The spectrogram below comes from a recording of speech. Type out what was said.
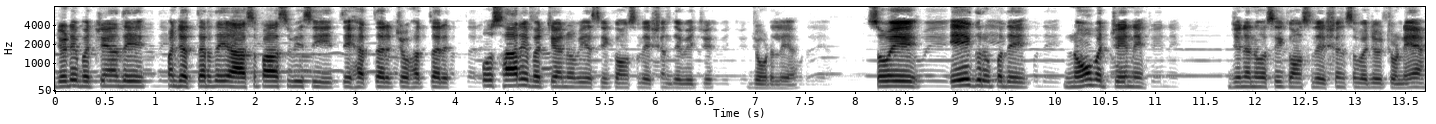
ਜਿਹੜੇ ਬੱਚਿਆਂ ਦੇ 75 ਦੇ ਆਸ-ਪਾਸ ਵੀ ਸੀ 73 74 ਉਹ ਸਾਰੇ ਬੱਚਿਆਂ ਨੂੰ ਵੀ ਅਸੀਂ ਕਾਉਂਸਲੇਸ਼ਨ ਦੇ ਵਿੱਚ ਜੋੜ ਲਿਆ। ਸੋ ਇਹ ਇਹ ਗਰੁੱਪ ਦੇ 9 ਬੱਚੇ ਨੇ, ਜਿਨ੍ਹਾਂ ਨੂੰ ਅਸੀਂ ਕਾਉਂਸਲੇਸ਼ਨਸ ਵਜੋਂ ਚੁਣਿਆ।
